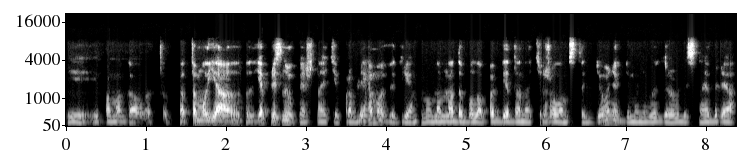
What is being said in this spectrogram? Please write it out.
и, и помогал. Это. Поэтому я, я признаю, конечно, эти проблемы в игре, но нам надо была победа на тяжелом стадионе, где мы не выигрывали с ноября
